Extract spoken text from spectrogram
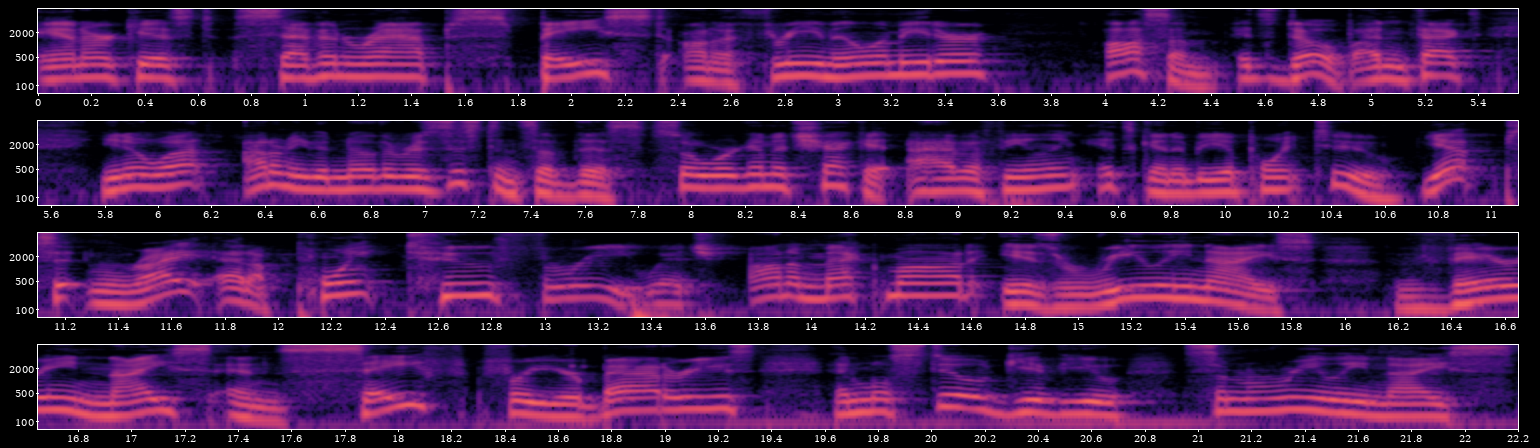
Anarchist 7 wrap spaced on a 3 millimeter awesome. It's dope. In fact, you know what? I don't even know the resistance of this, so we're going to check it. I have a feeling it's going to be a 0.2. Yep, sitting right at a 0.23, which on a mech mod is really nice. Very nice and safe for your batteries, and will still give you some really nice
